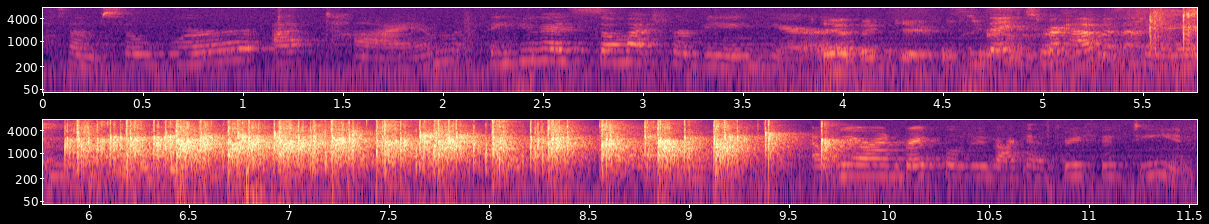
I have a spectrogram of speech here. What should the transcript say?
Awesome, so we're at time. Thank you guys so much for being here. Yeah, thank you. This was Thanks for having us. We are on break, we'll be back at three fifteen.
